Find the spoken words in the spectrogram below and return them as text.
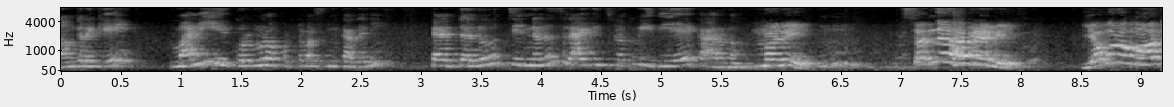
అందులోకి మనీ ఈ కులంలో పుట్టవలసింది కాదని పెద్దలు చిన్నలు శ్లాఘించినకు ఇది ఏ కారణం. మని మ్మ్. సందేహమేమి? ఎవరు మాట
